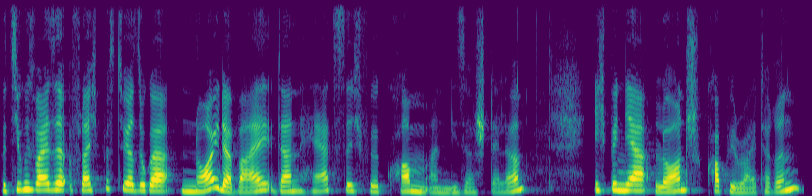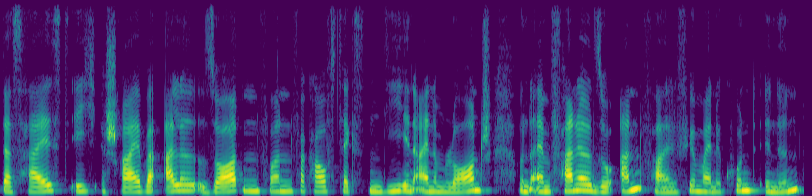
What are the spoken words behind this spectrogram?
Beziehungsweise vielleicht bist du ja sogar neu dabei, dann herzlich willkommen an dieser Stelle. Ich bin ja Launch Copywriterin, das heißt, ich schreibe alle Sorten von Verkaufstexten, die in einem Launch und einem Funnel so anfallen für meine Kundinnen.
